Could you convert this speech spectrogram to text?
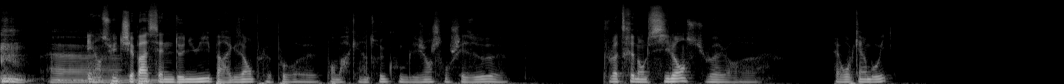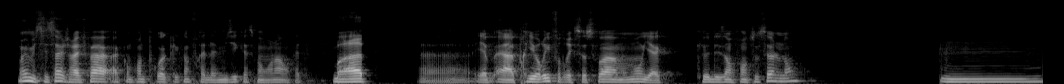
Et ensuite je sais pas euh, scène de nuit par exemple pour euh, pour marquer un truc où les gens sont chez eux cloîtrés dans le silence tu vois genre faire aucun bruit. Ouais mais c'est ça j'arrive pas à comprendre pourquoi quelqu'un ferait de la musique à ce moment-là en fait. Bah et a, priori il faudrait que ce soit un moment où il y a que des enfants tout seuls non? Mmh...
